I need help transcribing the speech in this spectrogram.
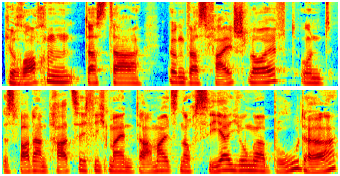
gerochen, dass da irgendwas falsch läuft. Und es war dann tatsächlich mein damals noch sehr junger Bruder,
